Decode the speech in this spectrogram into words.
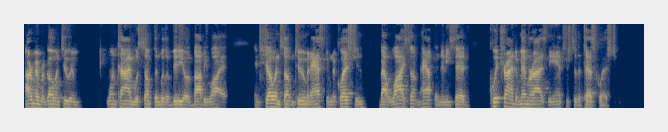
I remember going to him one time with something with a video of Bobby Wyatt and showing something to him and asking him the question about why something happened. And he said, Quit trying to memorize the answers to the test question.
